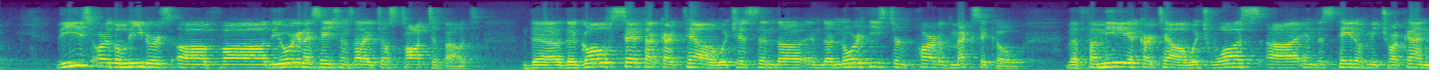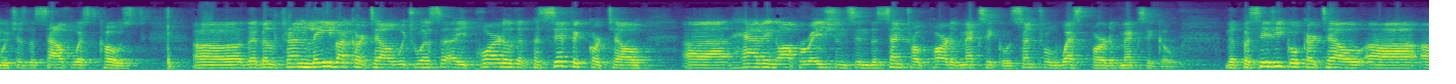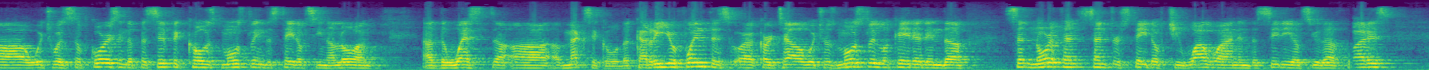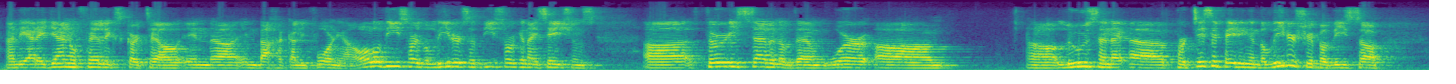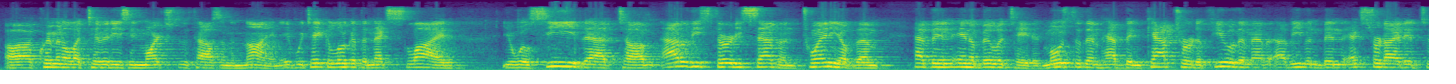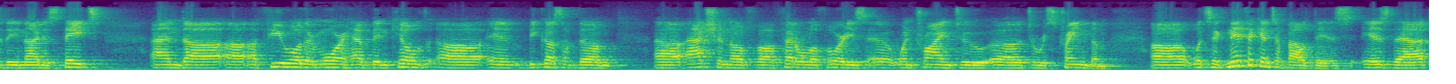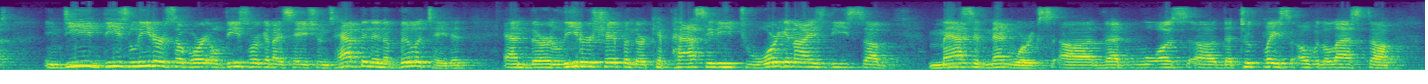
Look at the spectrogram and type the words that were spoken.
These are the leaders of uh, the organizations that I just talked about. The, the Gulf Zeta cartel, which is in the, in the northeastern part of Mexico. The Familia cartel, which was uh, in the state of Michoacan, which is the southwest coast. Uh, the Beltran Leiva cartel, which was a part of the Pacific cartel, uh, having operations in the central part of Mexico, central west part of Mexico. The Pacifico cartel, uh, uh which was, of course, in the Pacific coast, mostly in the state of Sinaloa, at the west uh, of Mexico. The Carrillo Fuentes cartel, which was mostly located in the north and center state of Chihuahua and in the city of Ciudad Juarez and the Arellano Felix cartel in, uh, in Baja California. All of these are the leaders of these organizations. Uh, 37 of them were um, uh, loose and uh, participating in the leadership of these uh, criminal activities in March 2009. If we take a look at the next slide, you will see that um, out of these 37, 20 of them have been inhabilitated. Most of them have been captured. A few of them have, have even been extradited to the United States and uh, a few other more have been killed uh, in, because of the uh, action of uh, federal authorities uh, when trying to uh, to restrain them. what's significant about this is that indeed these leaders of, or, of these organizations have been inhabilitated, and their leadership and their capacity to organize these massive networks that was that took place over the last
